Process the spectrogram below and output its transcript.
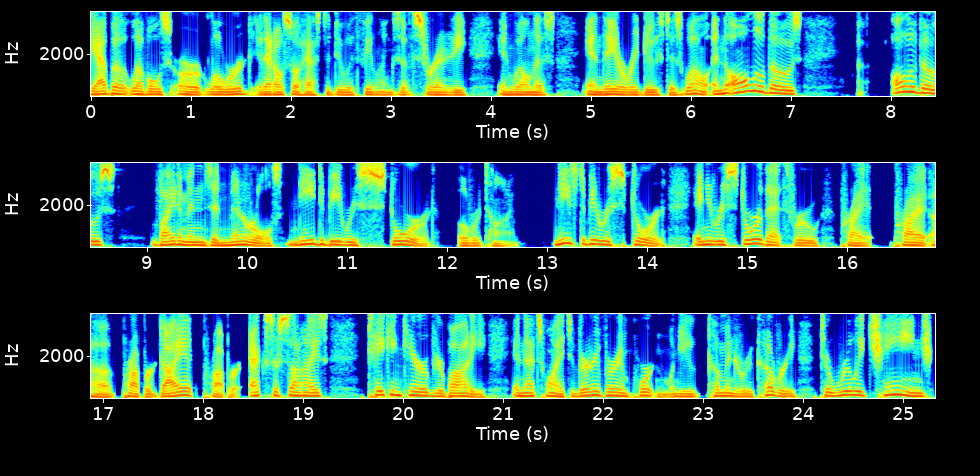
GABA levels are lowered. That also has to do with feelings of serenity and wellness, and they are reduced as well. And all of those, all of those vitamins and minerals need to be restored over time needs to be restored. And you restore that through pri- pri- uh, proper diet, proper exercise, taking care of your body. And that's why it's very, very important when you come into recovery to really change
